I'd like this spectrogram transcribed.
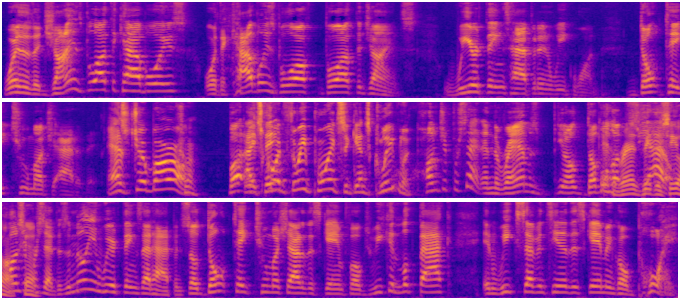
whether the Giants blow out the Cowboys or the Cowboys blow off blow out the Giants, weird things happen in Week One. Don't take too much out of it. Ask Joe Burrow. But They I scored think three points against Cleveland. hundred percent, and the Rams, you know, doubled Yeah, the up Rams beat the Seattle. Seahawks, Hundred yeah. percent. There's a million weird things that happen. So don't take too much out of this game, folks. We could look back in Week 17 of this game and go, boy,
